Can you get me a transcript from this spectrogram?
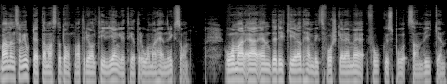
Mannen som gjort detta mastodontmaterial tillgängligt heter Omar Henriksson. Omar är en dedikerad hembygdsforskare med fokus på Sandviken.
